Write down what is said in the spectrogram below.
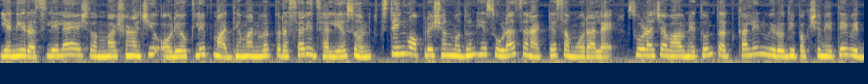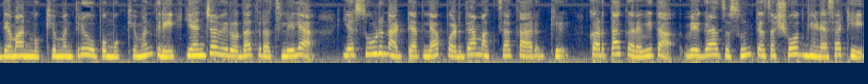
यांनी रचलेल्या या संभाषणाची ऑडिओ क्लिप माध्यमांवर प्रसारित झाली असून स्टिंग ऑपरेशनमधून हे सुडाचं नाट्य समोर आलंय. सुडाच्या भावनेतून तत्कालीन विरोधी पक्षनेते विद्यमान मुख्यमंत्री उपमुख्यमंत्री यांच्या विरोधात रचलेल्या या सूड नाट्यातल्या पडद्यामागचा कार करता करविता वेगळाच असून त्याचा शोध घेण्यासाठी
